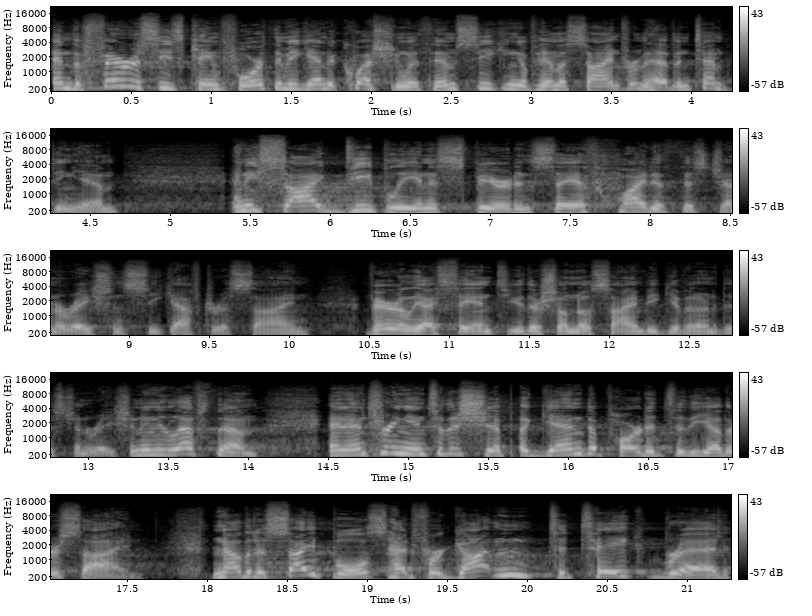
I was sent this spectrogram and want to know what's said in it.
And the Pharisees came forth and began to question with him, seeking of him a sign from heaven, tempting him. And he sighed deeply in his spirit and saith, Why doth this generation seek after a sign? Verily I say unto you, there shall no sign be given unto this generation. And he left them, and entering into the ship, again departed to the other side. Now the disciples had forgotten to take bread,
